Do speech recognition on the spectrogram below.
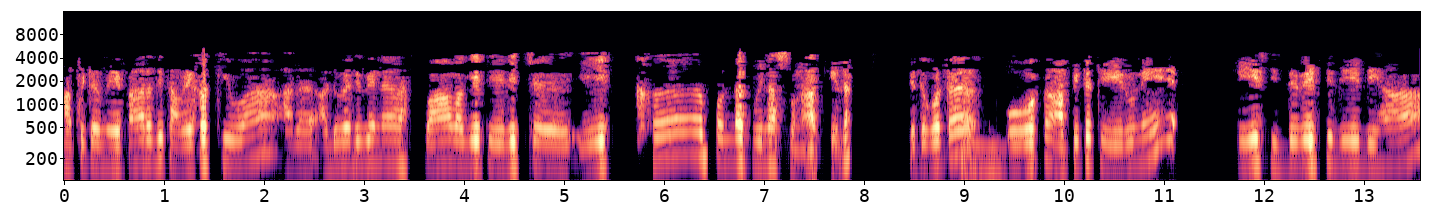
අපිට මේ පාරදී තව එකක් කිව්වා අර අඩු වැඩි වෙන වා වගේ තේරිච්ච ඒක පොඩ්ඩක් වෙනස් වුණා කියලා. එතකොට ඕක අපිට තේරුනේ ඒ සිද්ධ වෙච්ච දේ දිහා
